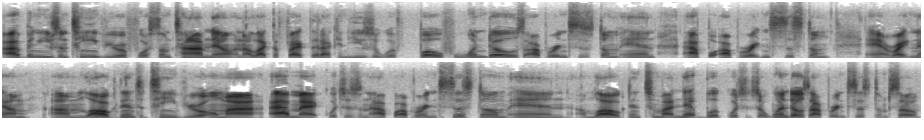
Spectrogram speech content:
I've been using TeamViewer for some time now, and I like the fact that I can use it with both Windows operating system and Apple operating system. And right now I'm logged into TeamViewer on my iMac, which is an Apple operating system, and I'm logged into my netbook, which is a Windows operating system. So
